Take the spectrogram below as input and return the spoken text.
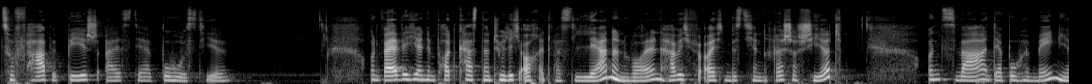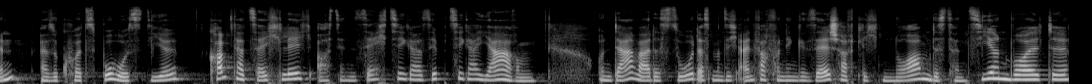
zur Farbe Beige als der Boho-Stil. Und weil wir hier in dem Podcast natürlich auch etwas lernen wollen, habe ich für euch ein bisschen recherchiert. Und zwar der Bohemian, also kurz Boho-Stil, kommt tatsächlich aus den 60er, 70er Jahren. Und da war das so, dass man sich einfach von den gesellschaftlichen Normen distanzieren wollte.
